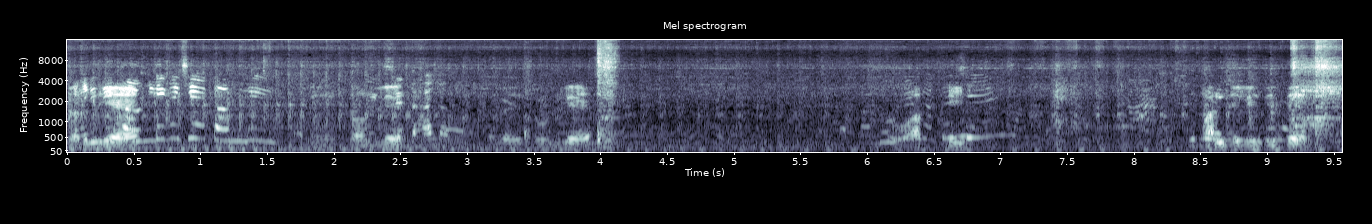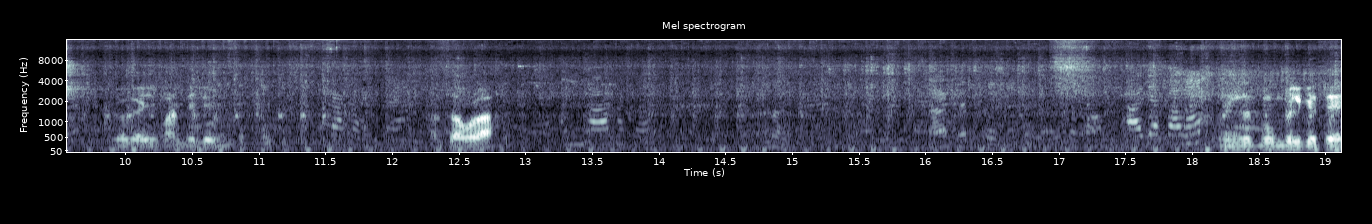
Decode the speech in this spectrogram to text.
गर्दी आहे सोडले सगळे सोडले बघा आहे मांदिली तिथे. सगळी बघा मांदिली आहे. जवळा. म्हणजे बोंबील घेते.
